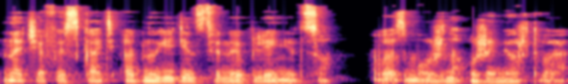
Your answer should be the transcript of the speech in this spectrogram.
начав искать одну единственную пленницу, возможно, уже мертвую.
